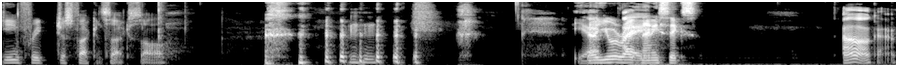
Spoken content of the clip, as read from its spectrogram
Game Freak just fucking sucks. All yeah. no, you were right. I- Ninety six. Oh, okay.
